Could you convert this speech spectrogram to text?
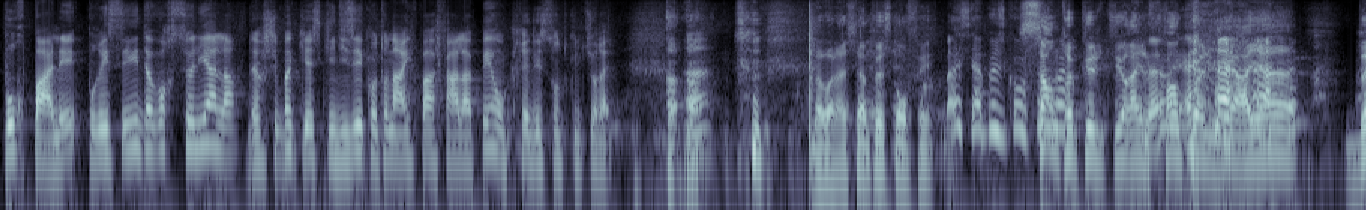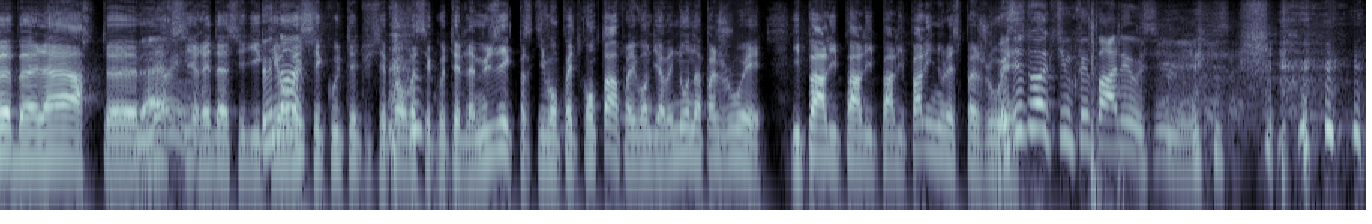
pour parler, pour essayer d'avoir ce lien-là. D'ailleurs, je sais pas qui est-ce qui disait quand on n'arrive pas à faire la paix, on crée des centres culturels. Ah, Hein Bah voilà, c'est un peu ce qu'on fait. bah, c'est un peu ce qu'on fait. Centre culturel Bah franco-algérien, Bubble Art. euh, merci oui. Reda Sediki. Non, On va je- s'écouter. Tu sais pas, on va s'écouter de la musique parce qu'ils vont pas être contents. Après, ils vont dire mais nous on n'a pas joué. Ils parlent, ils parlent, ils parlent, ils parlent, ils nous laissent pas Mais jouer. c'est toi que tu me fais parler aussi.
